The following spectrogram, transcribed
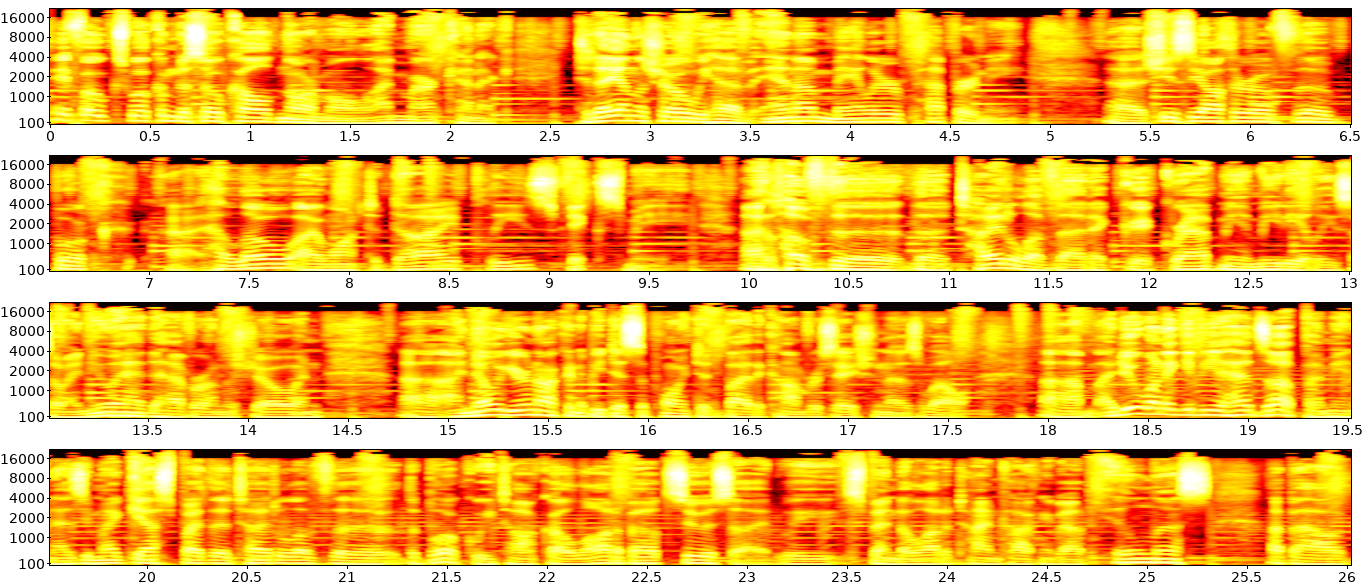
Hey folks, welcome to So Called Normal. I'm Mark Hennick. Today on the show we have Anna Mehler Paperny. Uh, she's the author of the book uh, "Hello, I Want to Die. Please Fix Me." I love the the title of that. It, it, grabbed me immediately, so I knew I had to have her on the show. And uh, I know you're not going to be disappointed by the conversation as well. Um, I do want to give you a heads up. I mean, as you might guess by the title of the the book, we talk a lot about suicide. We spend a lot of time talking about illness. About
